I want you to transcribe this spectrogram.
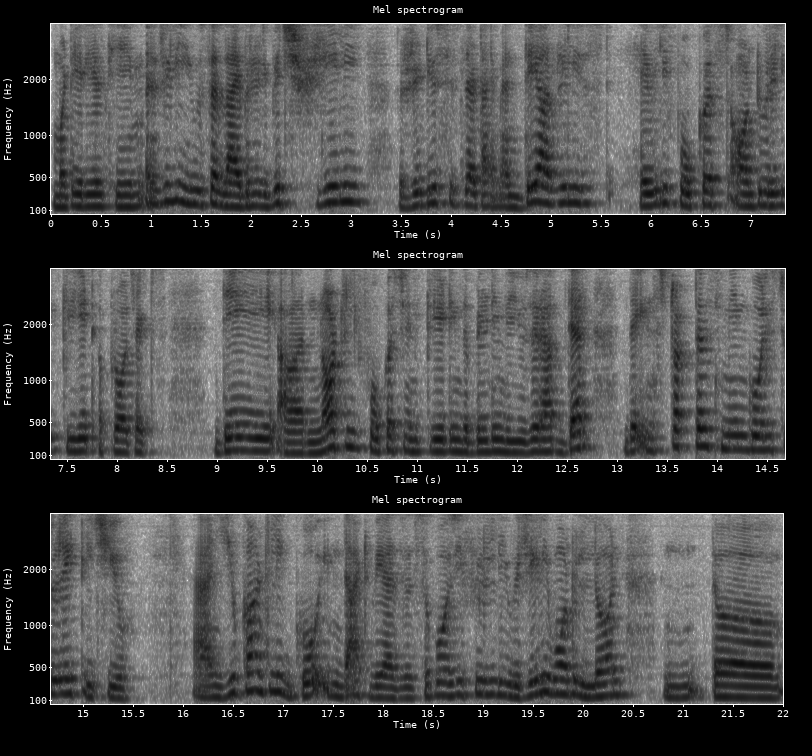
material theme and really use the library which really reduces their time. And they are really just heavily focused on to really create a projects. They are not really focused in creating the building the user app. There the instructor's main goal is to really teach you. And you can't really go in that way as well. Suppose if you really, want to learn the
